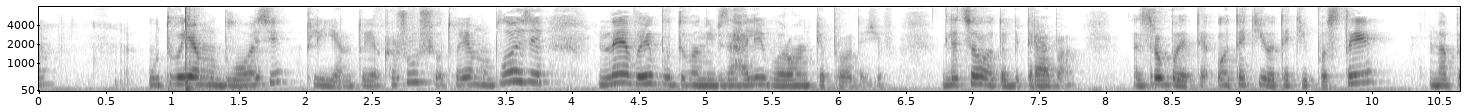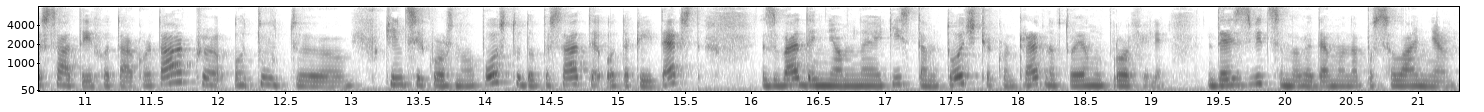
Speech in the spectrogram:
у твоєму блозі, клієнту, я кажу, що у твоєму блозі не вибудовані взагалі воронки продажів. Для цього тобі треба зробити отакі отакі пости, написати їх отак, отак. Отут е, в кінці кожного посту дописати отакий текст з веденням на якісь там точки конкретно в твоєму профілі. Десь звідси ми ведемо на посилання.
